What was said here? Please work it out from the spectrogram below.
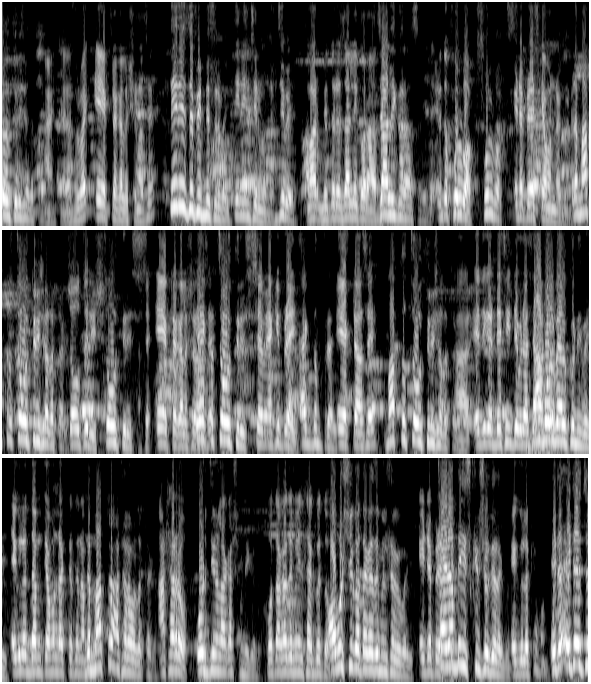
চৌত্রিশ হাজার টাকা। আচ্ছা রাসেল ভাই এই একটা কালেকশন আছে। তিন ইঞ্চি ফিটনেসের ভাই। ইঞ্চির মধ্যে। জি ভাই। আমার ভিতরে জালি করা আছে। জালি করা আছে। এটা তো ফুল বক্স ফুল বক্স এটা প্রাইস কেমন রাখবেন? এটা মাত্র চৌত্রিশ হাজার টাকা। চৌত্রিশ। চৌত্রিশ। আচ্ছা এই একটা কালেকশন আছে? একটা চৌত্রিশ। সেম একই প্রাইস একদম প্রাইস এই একটা আছে? মাত্র চৌত্রিশ হাজার টাকা। আর এদিকে ড্রেসিং টেবিল আছে ডাবল ব্যালকনি ভাই। এগুলোর দাম কেমন রাখতেছেন এটা আপনারা? মাত্র আঠারো হাজার টাকা। আঠারো? অরিজিনাল আকাশমণি কাঠ কত কাজে মিল থাকবে তো? অবশ্যই কথা কাজে মিল থাকবে ভাই। এটা প্রাইস আপনি স্ক্রিনশট দিয়ে রাখবেন। এগুলো কেমন? এটা এটা হচ্ছে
